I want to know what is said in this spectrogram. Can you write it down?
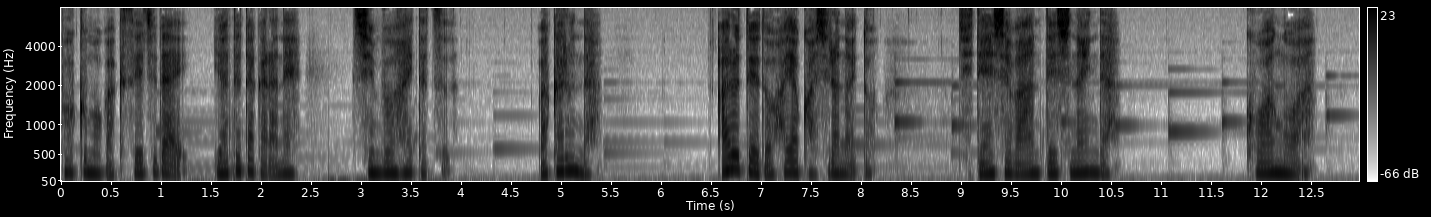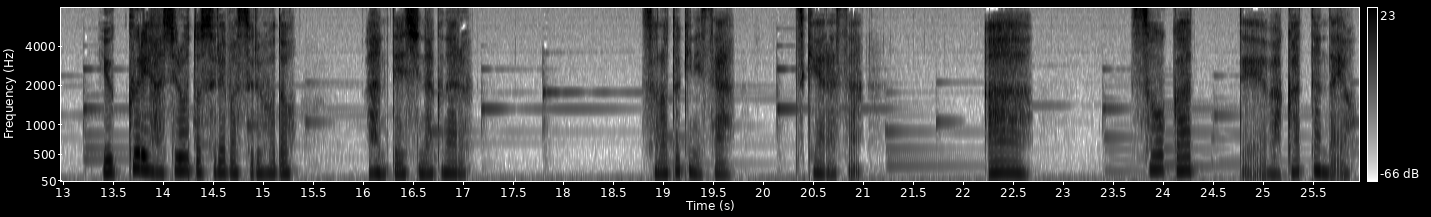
僕も学生時代やってたからね、新聞配達。わかるんだ。ある程度速く走らないと自転車は安定しないんだ。コアゴは、ゆっくり走ろうとすればするほど安定しなくなる。その時にさ、月原さん、ああ、そうかって分かったんだよ。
